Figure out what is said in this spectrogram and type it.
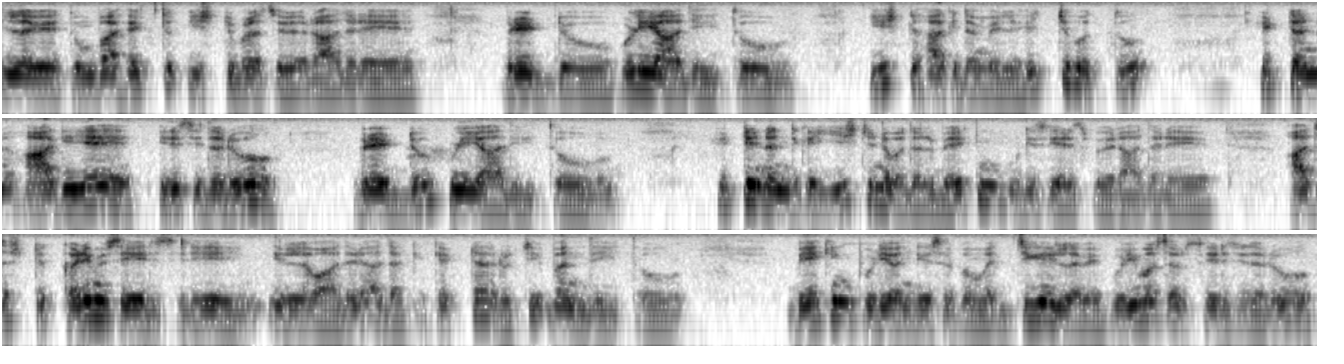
ಇಲ್ಲವೇ ತುಂಬ ಹೆಚ್ಚು ಈಸ್ಟ್ ಬಳಸಿದರಾದರೆ, ಬ್ರೆಡ್ಡು ಹುಳಿಯಾದೀತು ಈಸ್ಟ್ ಹಾಕಿದ ಮೇಲೆ ಹೆಚ್ಚು ಹೊತ್ತು ಹಿಟ್ಟನ್ನು ಹಾಗೆಯೇ ಇರಿಸಿದರೂ ಬ್ರೆಡ್ಡು ಹುಳಿಯಾದೀತು ಹಿಟ್ಟಿನೊಂದಿಗೆ ಈಸ್ಟಿನ ಬದಲು ಬೇಕಿಂಗ್ ಪುಡಿ ಸೇರಿಸುವರಾದರೆ ಆದಷ್ಟು ಕಡಿಮೆ ಸೇರಿಸಿರಿ. ಇಲ್ಲವಾದರೆ ಅದಕ್ಕೆ ಕೆಟ್ಟ ರುಚಿ ಬಂದೀತು. ಬೇಕಿಂಗ್ ಪುಡಿಯೊಂದಿಗೆ ಸ್ವಲ್ಪ ಮಜ್ಜಿಗೆ ಇಲ್ಲವೇ? ಹುಳಿ ಮೊಸರು ಸೇರಿಸಿದರೂ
